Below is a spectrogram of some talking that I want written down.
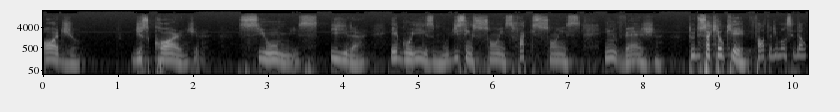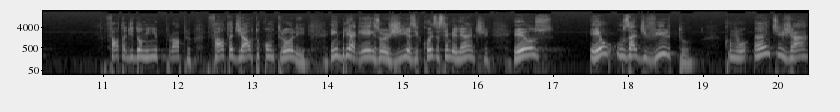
ódio, discórdia, ciúmes, ira, egoísmo, dissensões, facções, inveja. Tudo isso aqui é o quê? Falta de mansidão. Falta de domínio próprio, falta de autocontrole, embriaguez, orgias e coisas semelhantes. Eu, eu os advirto, como antes já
